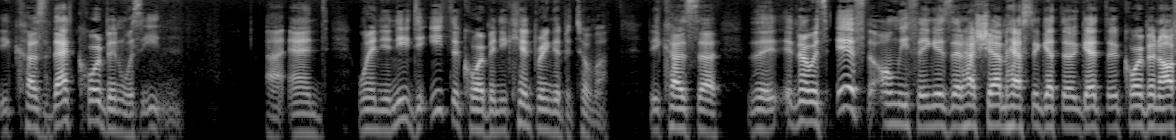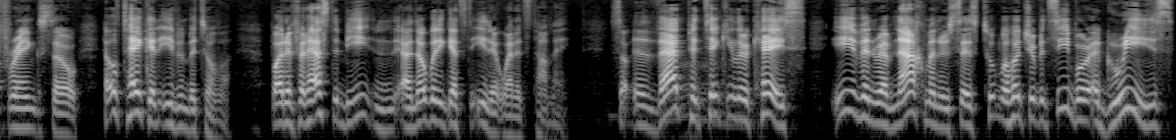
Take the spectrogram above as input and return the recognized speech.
Because that korban was eaten. Uh, and when you need to eat the korban, you can't bring the betuma because uh, the in other words, if the only thing is that Hashem has to get the get the korban offering, so he'll take it even betuma. But if it has to be eaten, uh, nobody gets to eat it when it's tameh. So in that particular case, even Reb Nachman, who says tuma hutra b'tzibur, agrees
